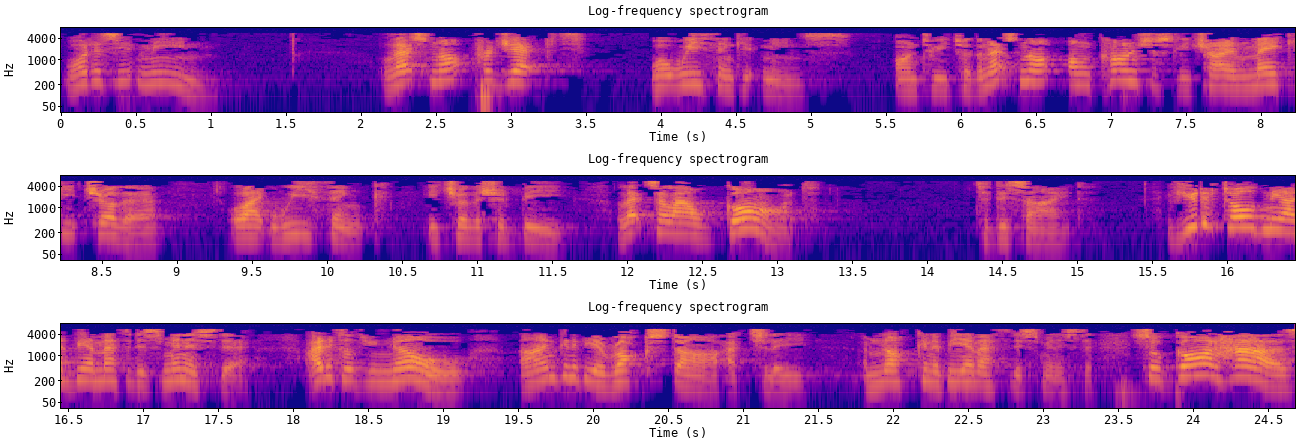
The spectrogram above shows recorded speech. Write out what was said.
What does it mean? let's not project what we think it means onto each other. Let's not unconsciously try and make each other like we think each other should be. Let's allow God to decide. If you'd have told me I'd be a Methodist minister, I'd have told you, no, I'm going to be a rock star, actually. I'm not going to be a Methodist minister. So God has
